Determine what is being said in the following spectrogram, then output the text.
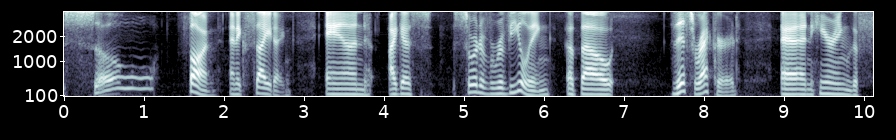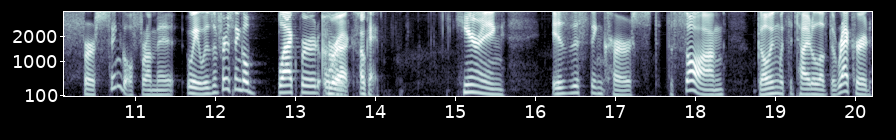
so fun and exciting, and I guess sort of revealing about this record, and hearing the first single from it. Wait, was the first single Blackbird? or- Correct. okay. Hearing "Is This Thing Cursed?" the song going with the title of the record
